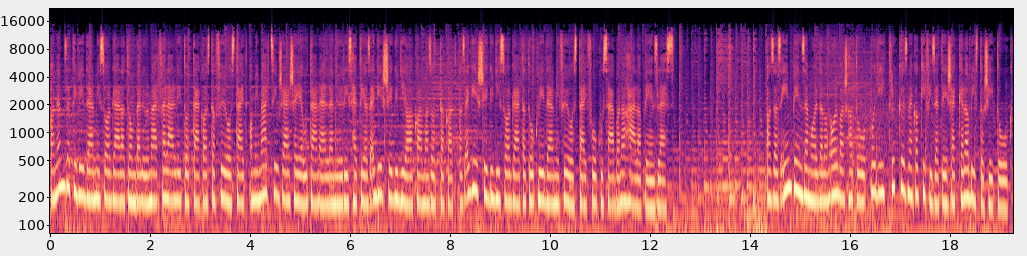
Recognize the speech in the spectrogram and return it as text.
A Nemzeti Védelmi Szolgálaton belül már felállították azt a főosztályt, ami március 1 -e után ellenőrizheti az egészségügyi alkalmazottakat, az egészségügyi szolgáltatók védelmi főosztály fókuszában a hálapénz lesz. Azaz én pénzem oldalon olvasható, hogy így trükköznek a kifizetésekkel a biztosítók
